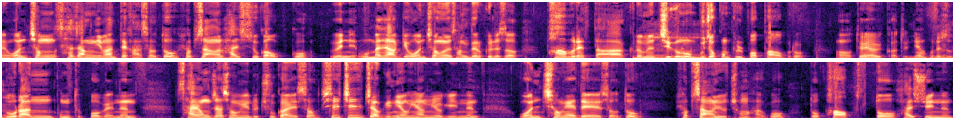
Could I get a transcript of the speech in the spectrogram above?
원청 사장님한테 가서도 협상을 할 수가 없고 왜냐 만약에 원청을 상대로 그래서 파업을 했다 그러면 지금은 무조건 불법 파업으로 어, 되어 있거든요. 그래서 노란 봉투법에는 사용자 정의를 추가해서 실질적인 영향력이 있는 원청에 대해서도 협상을 요청하고 또 파업도 할 수 있는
